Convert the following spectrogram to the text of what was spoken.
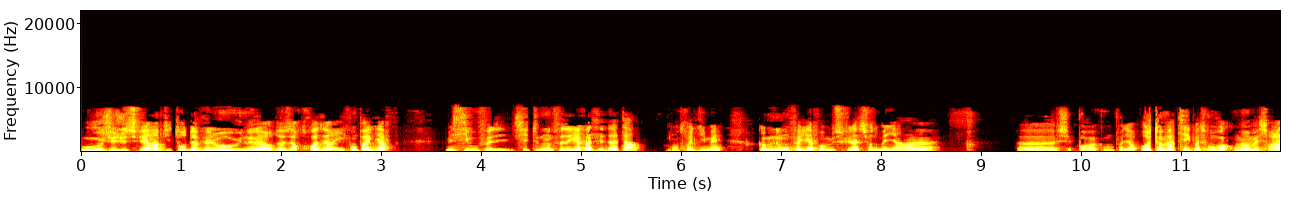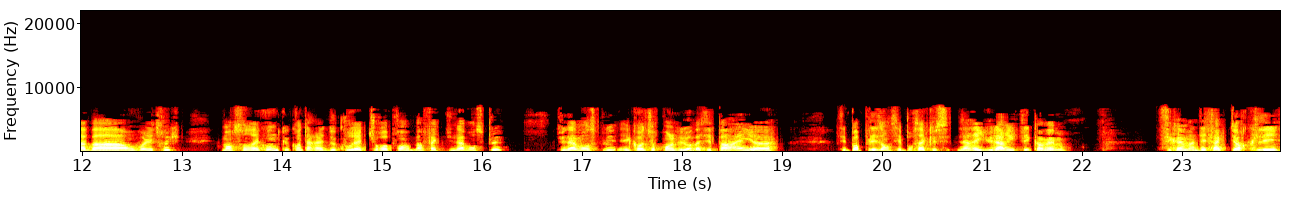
Ou je vais juste faire un petit tour de vélo, une heure, deux heures, trois heures. Ils font pas gaffe. Mais si vous faisiez, si tout le monde faisait gaffe à ces datas, entre guillemets, comme nous on fait gaffe en musculation de manière, euh, euh, je sais pas comment on peut dire, automatique, parce qu'on voit combien on met sur la barre, on voit les trucs, mais on se rendrait compte que quand tu arrêtes de courir et que tu reprends, bah, en fait tu n'avances plus. Tu n'avances plus. Et quand tu reprends le vélo, bah, c'est pareil. Euh, c'est pas plaisant. C'est pour ça que la régularité quand même, c'est quand même un des facteurs clés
